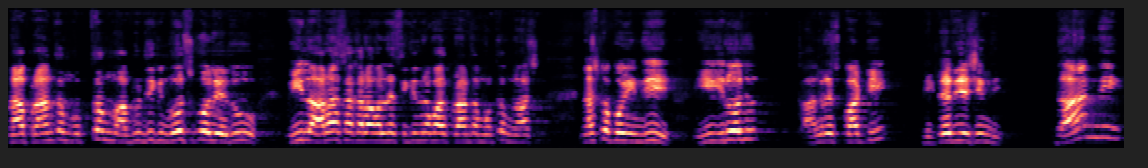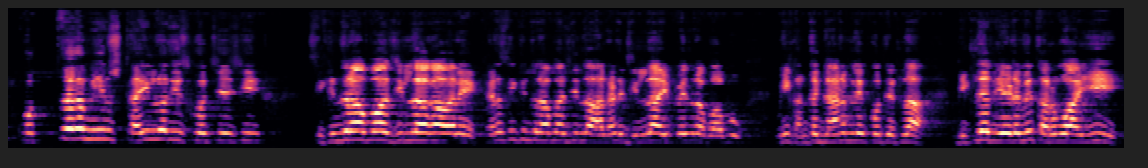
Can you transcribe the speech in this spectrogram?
నా ప్రాంతం మొత్తం అభివృద్ధికి నోచుకోలేదు. వీళ్ళ అరాచకాల వల్ల సికింద్రాబాద్ ప్రాంతం మొత్తం నాశ నష్టపోయింది. ఈ ఈరోజు కాంగ్రెస్ పార్టీ డిక్లేర్ చేసింది. దాన్ని కొత్తగా మీరు స్టైల్లో తీసుకొచ్చేసి సికింద్రాబాద్ జిల్లా కావాలి. ఎక్కడ సికింద్రాబాద్ జిల్లా? ఆల్రెడీ జిల్లా అయిపోయిందిరా బాబు. మీకు అంత జ్ఞానం లేకపోతే ఎట్లా? డిక్లేర్ చేయడమే తరువాయి.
